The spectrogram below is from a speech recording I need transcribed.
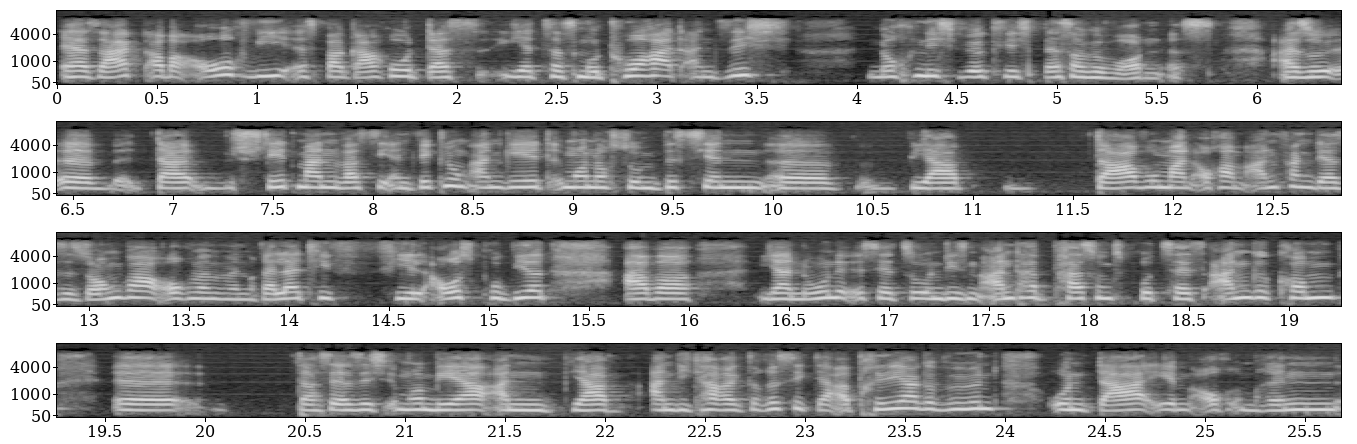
Er sagt aber auch, wie Espargaro, dass jetzt das Motorrad an sich noch nicht wirklich besser geworden ist. Also äh, da steht man, was die Entwicklung angeht, immer noch so ein bisschen äh, ja da, wo man auch am Anfang der Saison war, auch wenn man relativ viel ausprobiert. Aber Janone ist jetzt so in diesem Anpassungsprozess angekommen. Äh, dass er sich immer mehr an, ja, an die Charakteristik der Aprilia gewöhnt und da eben auch im Rennen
